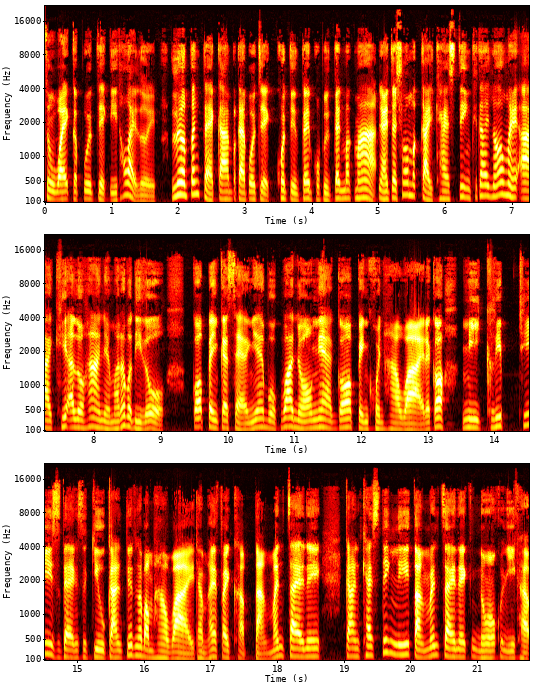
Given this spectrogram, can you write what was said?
สไวกับโปรเจกต์นี้เท่าไหร่เลย เริ่มตั้งแต่การประกาศโปรเจกต์คนตื่นเต้นผมตื่นเต้นมากๆอยากจะช่วงมาไก่แคสติ้งที่ได้น้องไมอาคีอาโลฮาเนี่ยมารับบทดีโลก็เป็นกระแสแง่บวกว่าน้องเนี่ยก็เป็นคนฮาวาย แล้วก็มีคลิป ที่แสดงสกิลการเต้นระบำฮาวายทำให้แฟนคลับต่างมั่นใจในการแคสติ้งนี้ต่างมั่นใจในน้องคนนี้ครับ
